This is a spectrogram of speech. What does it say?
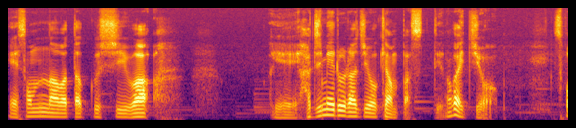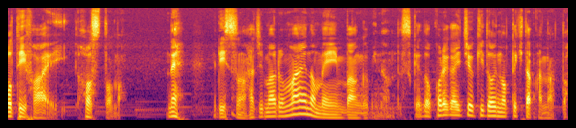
えそんな私はえー、始めるラジオキャンパスっていうのが一応 Spotify ホストのねリッスン始まる前のメイン番組なんですけどこれが一応軌道に乗ってきたかなと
